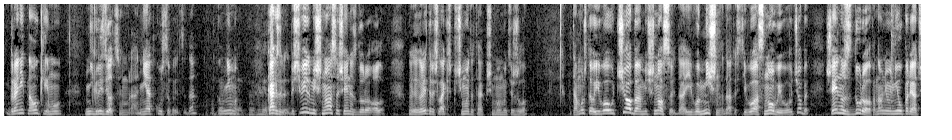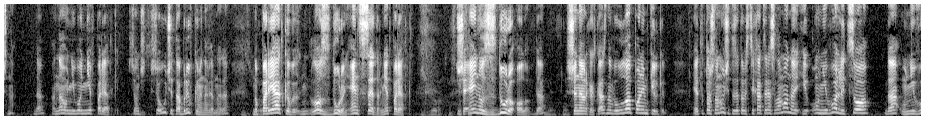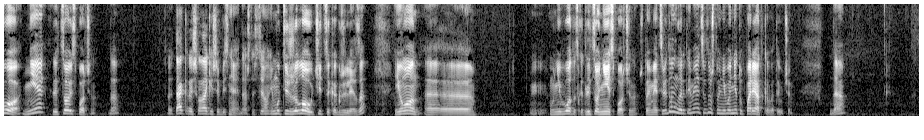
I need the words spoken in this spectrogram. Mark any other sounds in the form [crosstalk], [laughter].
Гранит науки ему не грызется, не откусывается, да? Вот он не... Как зле? Бешвиль мишноса шейна здорово олов. Говорит Рашлакиш, почему это так, почему ему тяжело? Потому что его учеба мишносой, да, его мишна, да, то есть его основы его учебы, шейну сдуролов, она у него неупорядочена, да, она у него не в порядке. То есть он все учит обрывками, наверное, да, но порядка, лос сдурань, эн седер, нет порядка. Шейну сдуро олов, да? Шенемер, как сказано, в уло поним килькель. Это то, что он учит из этого стиха царя Соломона, и у него лицо, да, у него не лицо испорчено, да. Так Рейшлакиш объясняет, да, что ему тяжело учиться как железо, и он, у него, так сказать, лицо не испорчено. Что имеется в виду? Он говорит, имеется в виду, что у него нет порядка в этой учебе. Да?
